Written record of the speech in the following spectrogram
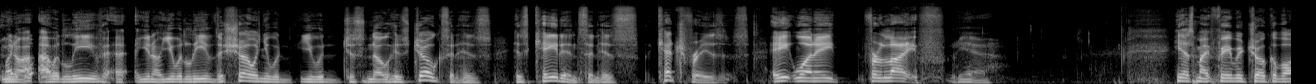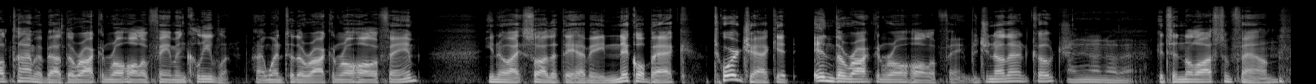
know, I would leave. Uh, you know, you would leave the show, and you would you would just know his jokes and his his cadence and his catchphrases. Eight one eight for life. Yeah. He has my favorite joke of all time about the Rock and Roll Hall of Fame in Cleveland. I went to the Rock and Roll Hall of Fame. You know, I saw that they have a Nickelback tour jacket in the Rock and Roll Hall of Fame. Did you know that, Coach? I did not know that. It's in the Lost and Found.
